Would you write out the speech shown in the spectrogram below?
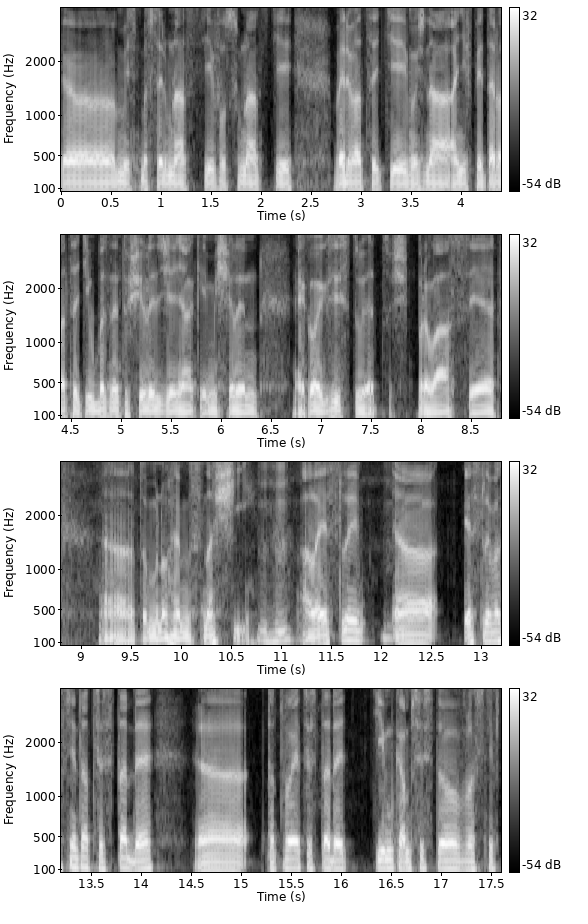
uh, my jsme v 17, v 18, ve 20, možná ani v 25 vůbec netušili, že nějaký Michelin jako existuje, což pro vás je uh, to mnohem snažší. Mm-hmm. Ale jestli, jestli vlastně ta cesta jde, ta tvoje cesta jde tím, kam si to vlastně v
